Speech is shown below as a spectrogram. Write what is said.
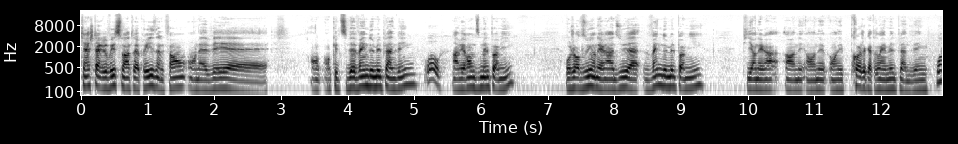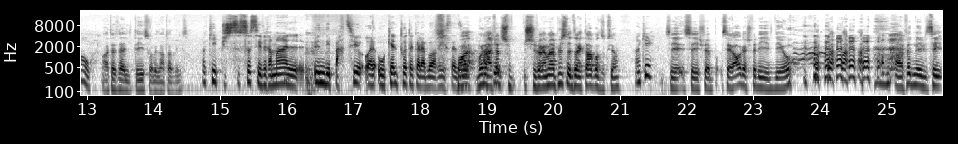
Quand je suis arrivé sur l'entreprise, dans le fond, on avait... euh, on, on cultivait 22 000 plants de vignes Wow! environ 10 000 pommiers. Aujourd'hui, on est rendu à 22 000 pommiers, puis on est, on est, on est, on est proche de 80 000 plants de vignes Wow! en totalité sur les entreprises. OK, puis ça, c'est vraiment une des parties au- auxquelles toi, tu as collaboré. Ouais, moi, en fait, je, suis- je suis vraiment plus le directeur de production. OK. C'est, rare que je fais des vidéos. en fait, mais c'est,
